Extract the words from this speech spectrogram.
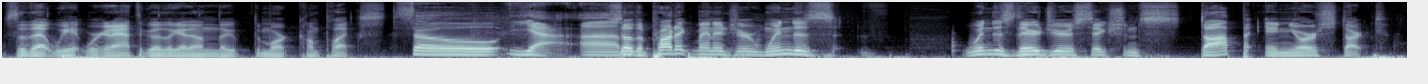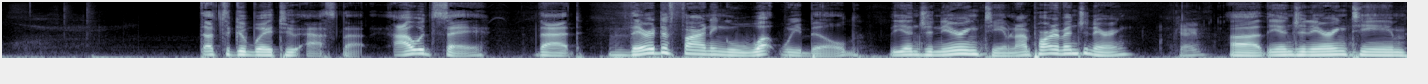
so that we we're gonna have to go look at on the, the more complex. So yeah. Um, so the product manager, when does when does their jurisdiction stop and yours start? that's a good way to ask that. I would say that they're defining what we build. The engineering team, and I'm part of engineering. Okay. Uh, the engineering team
